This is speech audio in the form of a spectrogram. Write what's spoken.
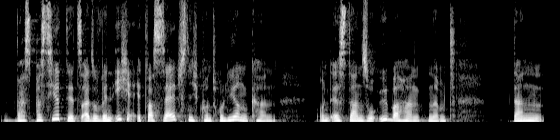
was passiert jetzt. Also wenn ich etwas selbst nicht kontrollieren kann und es dann so überhand nimmt, dann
